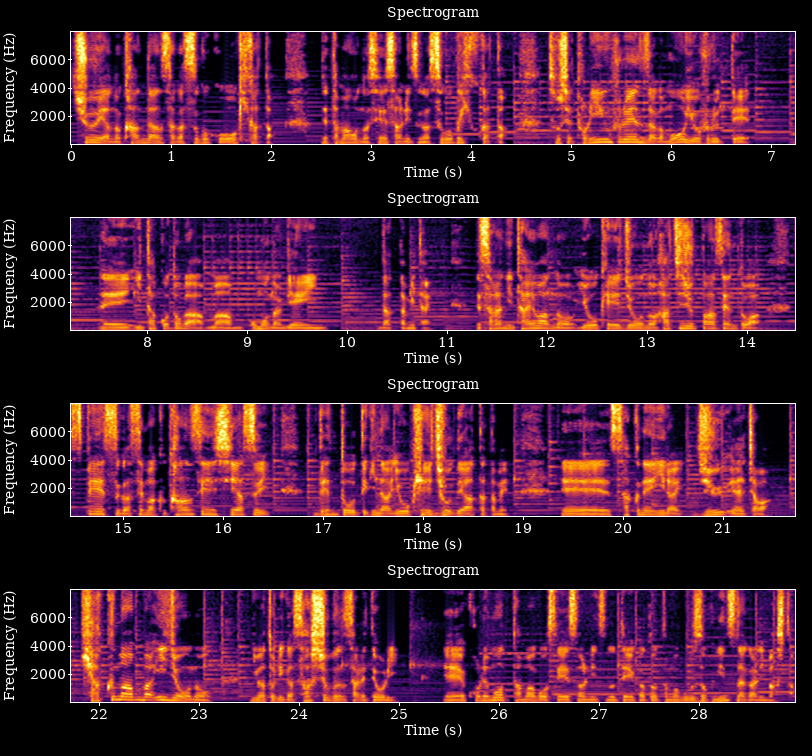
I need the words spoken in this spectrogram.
昼夜の寒暖差がすごく大きかった。で、卵の生産率がすごく低かった。そして鳥インフルエンザが猛威を振るって、えーいたことが、まあ、主な原因だったみたい。で、さらに台湾の養鶏場の80%は、スペースが狭く感染しやすい伝統的な養鶏場であったため、えー昨年以来、10、えー、ちゃうわ、100万羽以上の鶏が殺処分されており、えーこれも卵生産率の低下と卵不足につながりました。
